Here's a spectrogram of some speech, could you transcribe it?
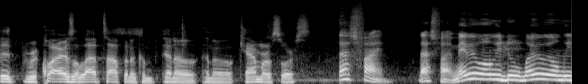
it requires a laptop and a com- and a and a camera source. That's fine. That's fine. Maybe when we do, maybe when we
